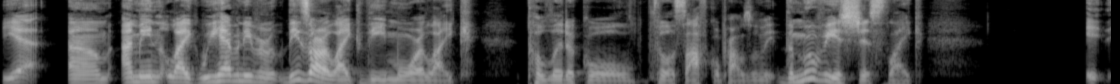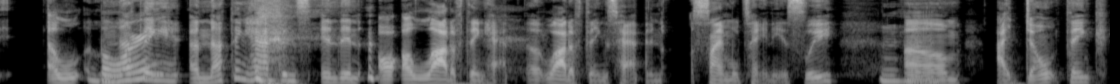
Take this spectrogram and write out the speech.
yeah um i mean like we haven't even these are like the more like political philosophical problems with me the movie is just like it a, nothing Boring? uh, nothing happens and then a, a lot of thing happen a lot of things happen simultaneously Mhm. um i don't think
